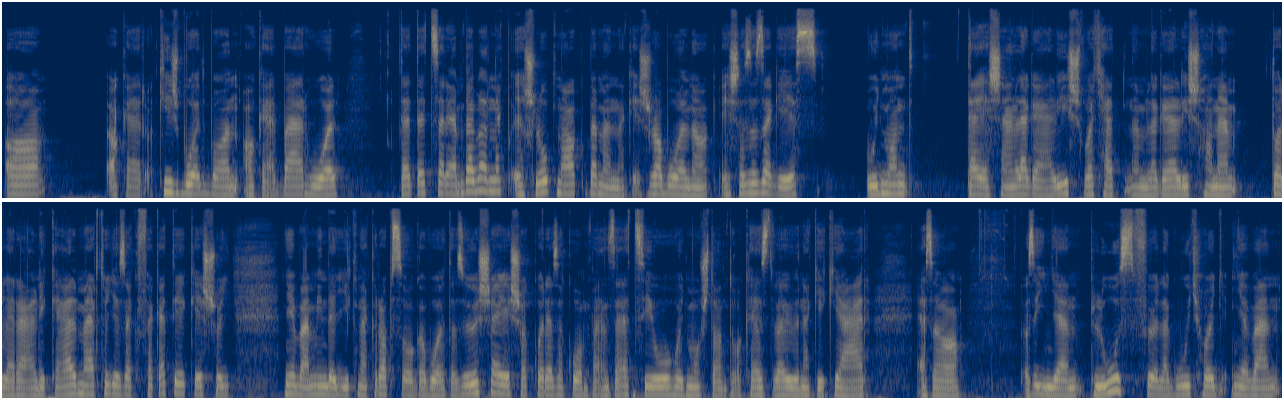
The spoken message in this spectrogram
a, akár a kisboltban, akár bárhol, tehát egyszerűen bemennek és lopnak, bemennek és rabolnak, és ez az egész úgymond teljesen legális, vagy hát nem legális, hanem tolerálni kell, mert hogy ezek feketék, és hogy nyilván mindegyiknek rabszolga volt az őse, és akkor ez a kompenzáció, hogy mostantól kezdve ő nekik jár ez a az ingyen plusz, főleg úgy, hogy nyilván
